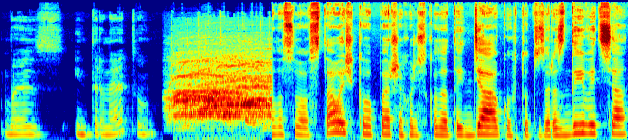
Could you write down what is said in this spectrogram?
Без інтернету. Голосова вставочка. По-перше, хочу сказати дякую, хто тут зараз дивиться.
